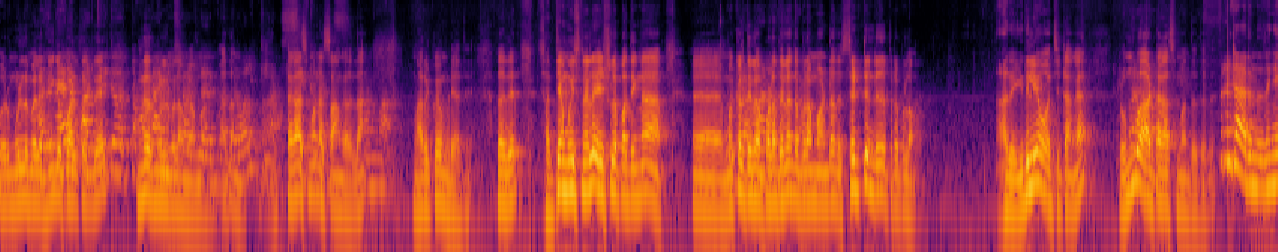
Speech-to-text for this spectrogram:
ஒரு முள் மேலே நீங்கள் படுத்துருந்து இன்னொரு முள் மேலே அதெல்லாம் அட்டகாசமான சாங் அதெல்லாம். மறக்கவே முடியாது. அதாவது சத்யா மூவிஸ்னாலே யூஸ்வலாக பார்த்தீங்கன்னா மக்கள் திலம் படத்தில் அந்த பிரம்மாண்டம் அந்த செட்டுன்றது பிரபலம். அது இதுலேயும் வச்சுட்டாங்க. ரொம்ப அட்டகாசமாக இருந்தது அது. டிஃப்ரெண்ட்டாக இருந்ததுங்க.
